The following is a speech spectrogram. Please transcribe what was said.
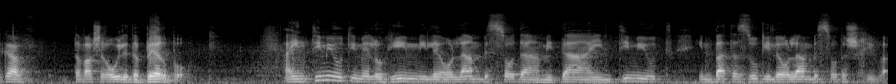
אגב, דבר שראוי לדבר בו. האינטימיות עם אלוהים היא לעולם בסוד העמידה, האינטימיות עם בת הזוג היא לעולם בסוד השכיבה.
